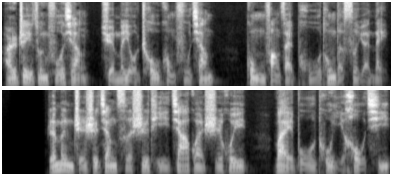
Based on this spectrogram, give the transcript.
而这尊佛像却没有抽空腹腔，供放在普通的寺院内。人们只是将此尸体加灌石灰，外部涂以厚漆，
